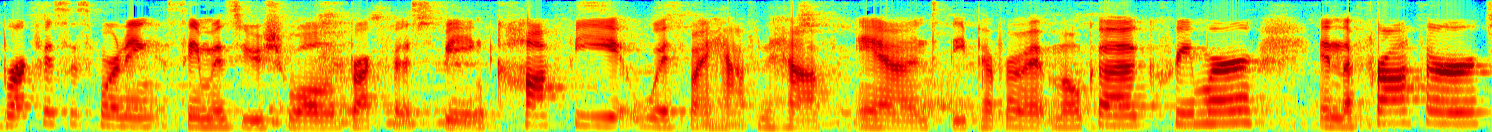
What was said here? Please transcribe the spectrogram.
breakfast this morning, same as usual, breakfast being coffee with my half and half and the peppermint mocha creamer in the frother.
